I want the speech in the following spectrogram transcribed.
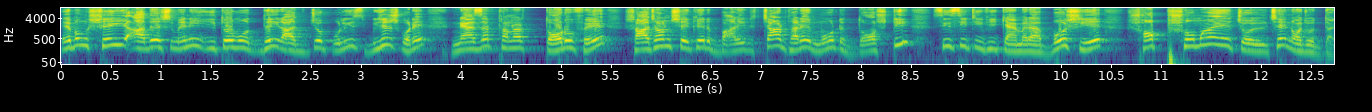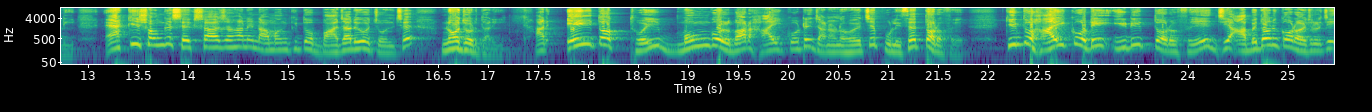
এবং সেই আদেশ মেনে ইতোমধ্যেই রাজ্য পুলিশ, বিশেষ করে ন্যাজার থানার তরফে শাহজাহান শেখের বাড়ির চারধারে মোট দশটি সিসিটিভি ক্যামেরা বসিয়ে সব সময়ে চলছে নজরদারি। একই সঙ্গে শেখ শাহজাহানের নামাঙ্কিত বাজারেও চলছে নজরদারি। আর এই তথ্যই মঙ্গলবার হাইকোর্টে জানানো হয়েছে পুলিশের তরফে। কিন্তু হাইকোর্টে ইডির তরফে যে আবেদন করা হয়েছিল যে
